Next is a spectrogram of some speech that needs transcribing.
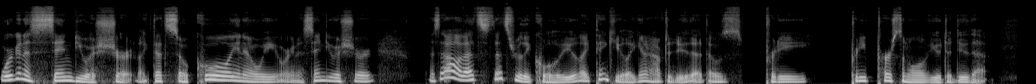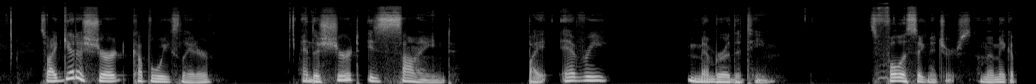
we're gonna send you a shirt. Like that's so cool. You know, we we're gonna send you a shirt. I said, oh, that's that's really cool of you. Like, thank you. Like, you don't have to do that. That was pretty pretty personal of you to do that. So I get a shirt a couple weeks later, and the shirt is signed by every member of the team. It's full of signatures. I'm gonna make a.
